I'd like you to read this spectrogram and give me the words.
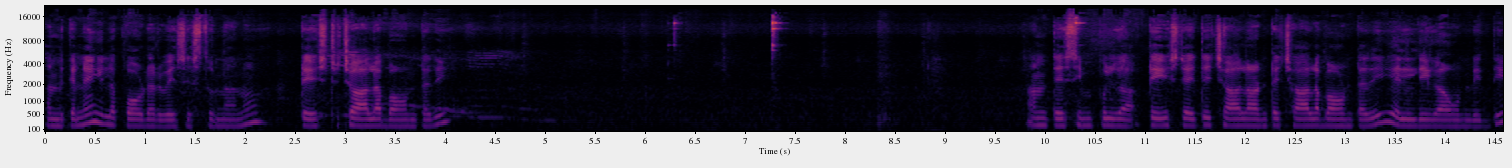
అందుకనే ఇలా పౌడర్ వేసేస్తున్నాను. టేస్ట్ చాలా బాగుంటుంది. అంతే సింపుల్గా. టేస్ట్ అయితే చాలా అంటే చాలా బాగుంటుంది హెల్దీగా ఉండిద్ది.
